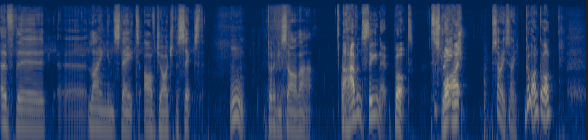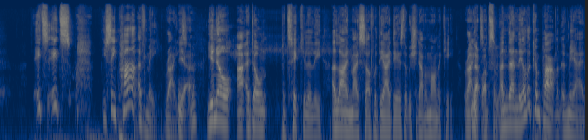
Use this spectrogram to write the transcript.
of the uh, lying in state of George the Sixth. Mm. Don't know if you saw that. I haven't seen it, but It's a strange. What Sorry, sorry. go on, go on. It's it's. You see, part of me, right? Yeah. You know, I, I don't particularly align myself with the ideas that we should have a monarchy. right? No, absolutely. And then the other compartment of my head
